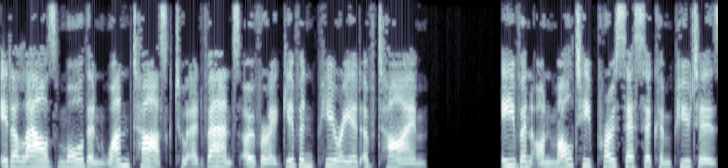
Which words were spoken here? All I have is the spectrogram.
it allows more than one task to advance over a given period of time. Even on multi-processor computers,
